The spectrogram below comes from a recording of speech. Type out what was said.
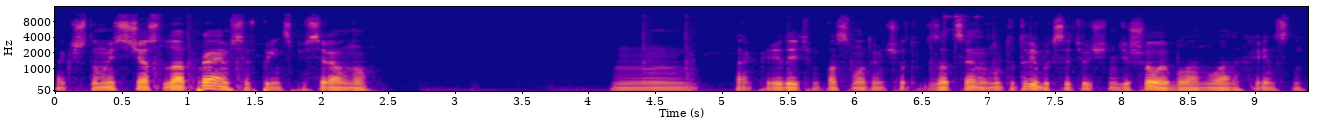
Так что мы сейчас туда отправимся, в принципе, все равно. Так, перед этим посмотрим, что тут за цены. Ну, тут рыба, кстати, очень дешевая была. Ну, ладно, хрен с ней.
